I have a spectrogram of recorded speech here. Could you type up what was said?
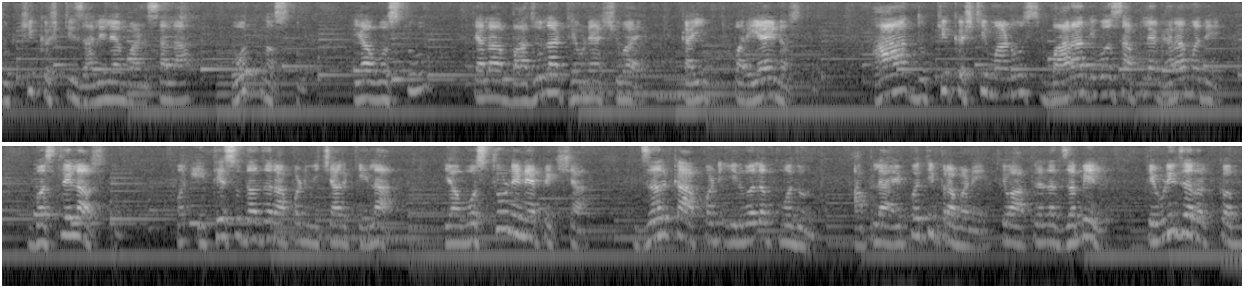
दुःखी कष्टी झालेल्या माणसाला होत नसतो. या वस्तू त्याला बाजूला ठेवण्याशिवाय काही पर्याय नसतो. हा दुःखी कष्टी माणूस बारा दिवस आपल्या घरामध्ये बसलेला असतो. मग इथे सुद्धा जर आपण विचार केला या वस्तू नेण्यापेक्षा जर का आपण इन्व्हलपमधून आपल्या ऐपतीप्रमाणे किंवा आपल्याला जमेल तेवढी जर रक्कम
